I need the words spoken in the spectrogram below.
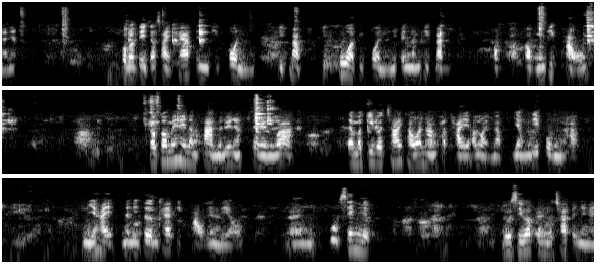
นะเนี่ย ปกติจะใส่แค่เป็นพริกป่นพริกแบบพริกขั่วพริกป่นอันนี้เป็นน้ำพริกแบบออกออกน้ำพริกเผา แล้วก็ไม่ให้น้ำตาลมาด้วยนะแสดงว่า แต่เมื่อกี้รสชาติเขาว่าน้ำผัดไทยอร่อยแบบยังไม่ได้ปรุงนะคะอันนี้ให้อันนี้เติมแค่พริกเผาอย่างเดียวอืมอู้เส้นหนึบดูซิว่าปรุงรสชาติเป็นยังไง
